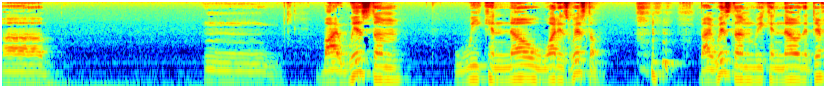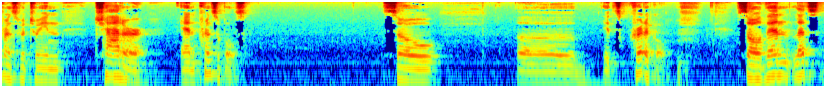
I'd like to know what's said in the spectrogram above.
uh, mm, by wisdom, we can know what is wisdom. By wisdom, we can know the difference between chatter and principles. So uh, it's critical. So then let's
